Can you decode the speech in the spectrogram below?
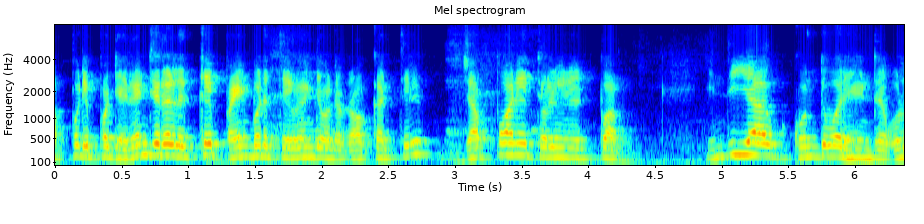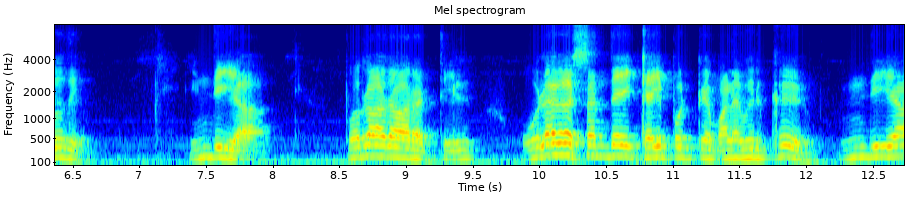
அப்படிப்பட்ட இளைஞர்களுக்கே பயன்படுத்த வேண்டும் என்ற நோக்கத்தில் ஜப்பானிய தொழில்நுட்பம் இந்தியாவுக்கு கொண்டு வருகின்ற பொழுது இந்தியா பொருளாதாரத்தில் உலக சந்தை கைப்பற்றும் அளவிற்கு இந்தியா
